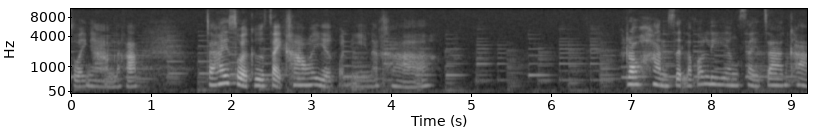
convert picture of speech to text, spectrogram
สวยงามนะคะ จะให้สวยคือใส่ข้าวให้เยอะกว่านี้นะคะ เราหั่นเสร็จแล้วก็เรียงใส่จานค่ะ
